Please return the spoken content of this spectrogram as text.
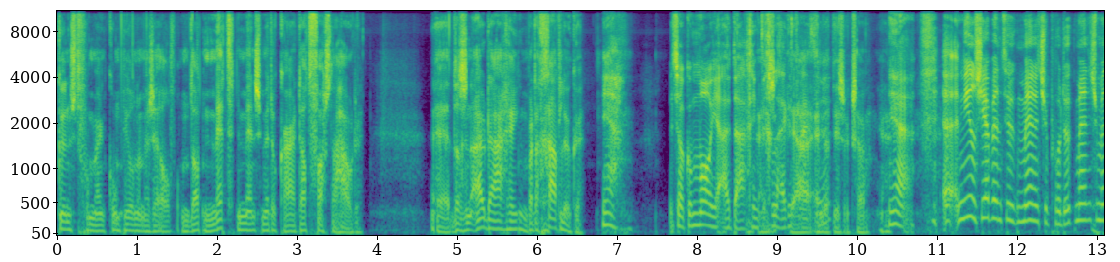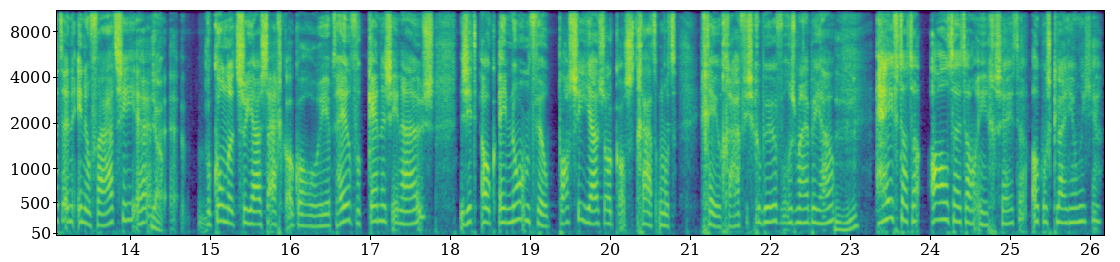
kunst voor mijn compagnon en mezelf om dat met de mensen met elkaar dat vast te houden. Eh, dat is een uitdaging, maar dat gaat lukken. ja. Het is ook een mooie uitdaging tegelijkertijd. Ja, en dat is ook zo. Ja. Ja. Eh, Niels, jij bent natuurlijk manager productmanagement en innovatie. Hè? Ja. Eh, We konden het zojuist eigenlijk ook al horen. Je hebt heel veel kennis in huis. Er zit ook enorm veel passie. Juist ook als het gaat om het geografisch gebeuren, volgens mij bij jou. Mhm. Heeft dat er altijd al in gezeten? Ook als klein jongetje?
